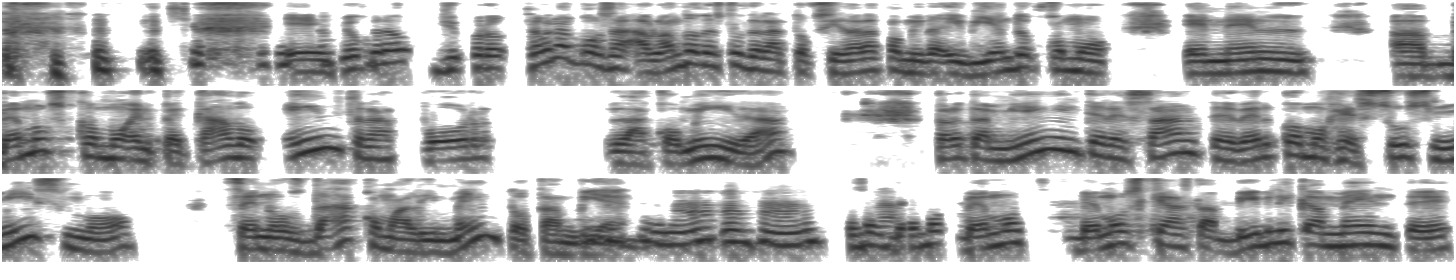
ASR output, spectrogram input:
eh, yo creo, yo, pero, ¿sabe una cosa? Hablando de esto de la toxicidad de la comida y viendo cómo en él, uh, vemos como el pecado entra por la comida, pero también interesante ver cómo Jesús mismo se nos da como alimento también. vemos, vemos, vemos, que hasta bíblicamente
